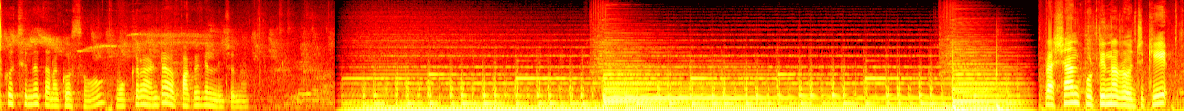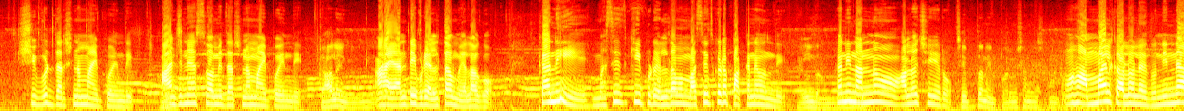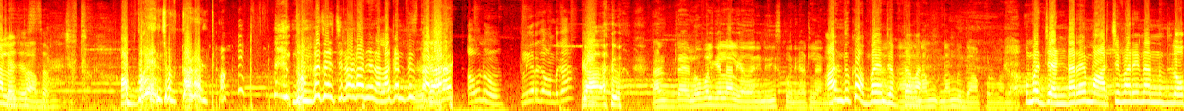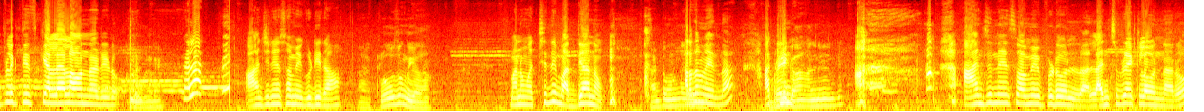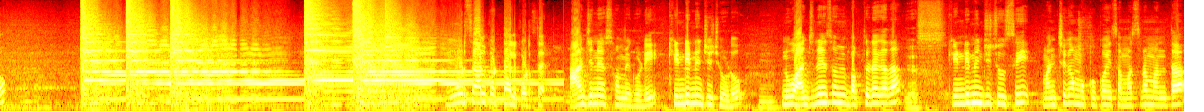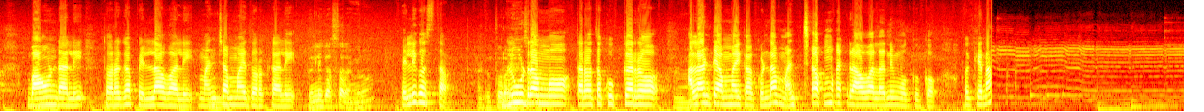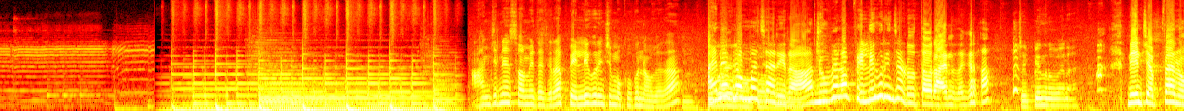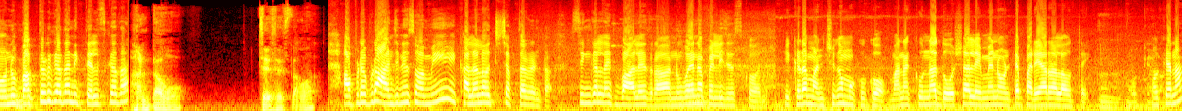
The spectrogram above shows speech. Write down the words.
తీసుకొచ్చిందే తన కోసం. మొక్కరా అంటే పక్కకి వెళ్ళి నిల్చున్నా. ప్రశాంత్ పుట్టినరోజుకి శివుడి దర్శనం అయిపోయింది. ఆంజనేయ స్వామి దర్శనం అయిపోయింది. అంటే ఇప్పుడు వెళ్తాము ఎలాగో. కానీ మసీద్కి ఇప్పుడు వెళ్దాము? మసీద్ కూడా పక్కనే ఉంది. వెళ్దాం. కానీ నన్ను ఆలోచించరు చెప్తా నేను పర్మిషన్ తీసుకుంటా. ఆహా, అమ్మాయిలు కలవలేదు నిన్నే చెప్తా అబ్బాయి చెప్తా. అబ్బాయి ఏం చెప్తాడంట? దొంగ చచ్చినాడా? నేను ఎలా కనిపిస్తానా? అవును క్లియర్గా ఉందిగా. అంటే లోపలికి వెళ్ళాలి కదా నేను తీసుకొని అట్లా అని. అందుకు అబ్బాయి అని ఆ, చెప్తావా? నమ్- నమ్మిద్దాం అప్పుడు మన. ఉమ్మ జెండరే మార్చి మరి నన్ను లోపలికి తీసుకెళ్ళేలా ఉన్నాడు ఎలా? ఆంజనేయ స్వామి గుడిరా? క్లోజ్ ఉంది కదా. మనం వచ్చింది మధ్యాహ్నం. అంటే అర్థమైందా? ఆంజనేయ స్వామి ఇప్పుడు లంచ్ బ్రేక్లో ఉన్నారు. మూడు సార్లు కొట్టాలి కొడితే. ఆంజనేయ స్వామి గుడి కిండి నుంచి చూడు. నువ్వు ఆంజనేయ స్వామి భక్తుడే కదా? కిండి నుంచి చూసి మంచిగా మొక్కుకో ఈ సంవత్సరం అంతా బాగుండాలి త్వరగా పెళ్ళవ్వాలి మంచి అమ్మాయి దొరకాలి. పెళ్ళికి వస్తారా మీరు? పెళ్ళికి వస్తాం. బ్లూ డ్రమ్ తర్వాత కుక్కర్ అలాంటి అమ్మాయి కాకుండా మంచి అమ్మాయి రావాలని మొక్కుకో. ఓకేనా? ఆంజనేయ స్వామి దగ్గర పెళ్ళి గురించి మొక్కుకున్నావు కదా? ఆయన బ్రహ్మచారిరా నువ్వెలా పెళ్ళి గురించి అడుగుతావు ఆయన దగ్గర? చెప్పింది నువ్వేనా? నేను చెప్పాను. నువ్వు భక్తుడు కదా నీకు తెలుసు కదా? అంటాము చేసేస్తామా అప్పుడప్పుడు ఆంజనేయ స్వామి కళలో వచ్చి చెప్తాడంట సింగిల్ లైఫ్ బాగాలేదురా నువ్వైనా పెళ్ళి చేసుకోవాలి ఇక్కడ మంచిగా మొక్కుకో. మనకున్న దోషాలు ఏమైనా ఉంటే పరిహారాలు అవుతాయి. ఓకేనా?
